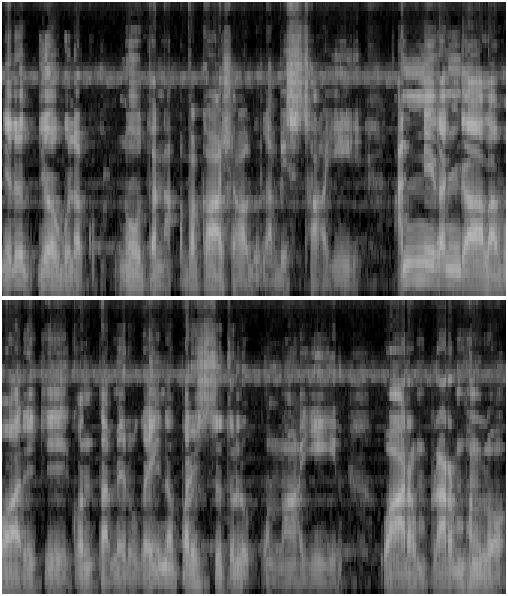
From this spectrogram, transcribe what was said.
నిరుద్యోగులకు నూతన అవకాశాలు లభిస్తాయి. అన్ని రంగాల వారికి కొంత మెరుగైన పరిస్థితులు ఉన్నాయి. వారం ప్రారంభంలో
